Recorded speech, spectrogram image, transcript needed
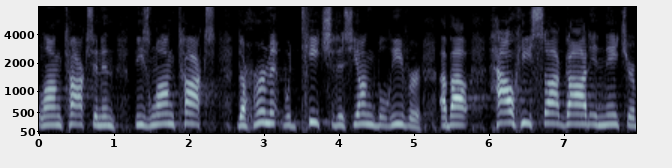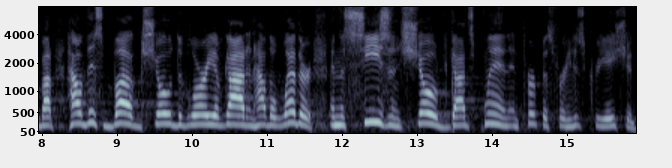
long talks. And in these long talks, the hermit would teach this young believer about how he saw God in nature, about how this bug showed the glory of God, and how the weather and the seasons showed God's plan and purpose for his creation.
